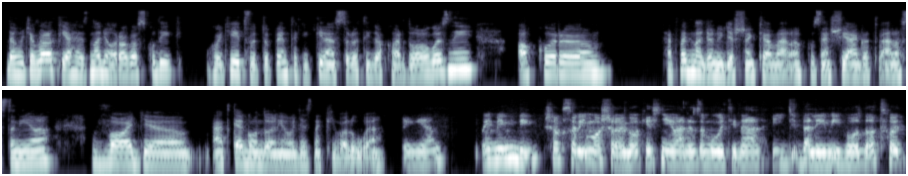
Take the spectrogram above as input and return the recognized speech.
De hogyha valaki ehhez nagyon ragaszkodik, hogy hétfőtől péntekig 9-5-ig akar dolgozni, akkor hát vagy nagyon ügyesen kell vállalkozási ágat választania, vagy át kell gondolni, hogy ez neki való-e. Igen én még mindig sokszor így mosolygok, és nyilván ez a multinál így belém ivódott, hogy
